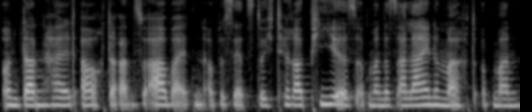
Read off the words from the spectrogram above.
und dann halt auch daran zu arbeiten, ob es jetzt durch Therapie ist, ob man das alleine macht, ob man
